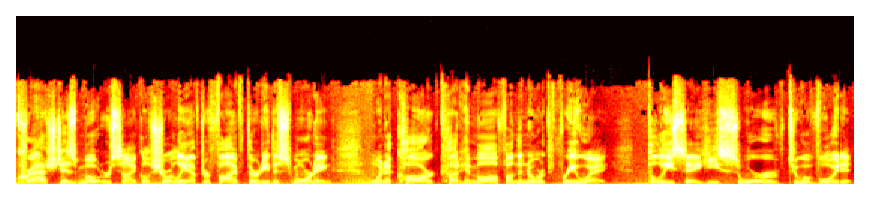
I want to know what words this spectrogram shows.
crashed his motorcycle shortly after 5.30 this morning when a car cut him off on the North Freeway. Police say he swerved to avoid it.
